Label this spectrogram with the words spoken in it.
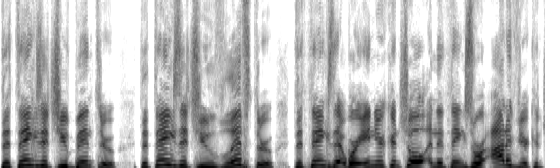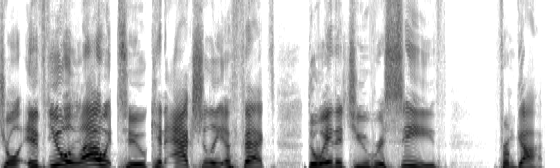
The things that you've been through, the things that you've lived through, the things that were in your control and the things were out of your control, if you allow it to, can actually affect the way that you receive from God.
